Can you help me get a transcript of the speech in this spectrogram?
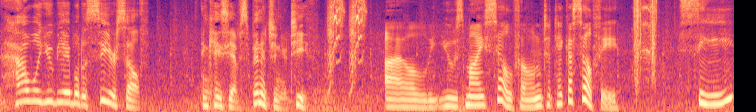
how will you be able to see yourself? In case you have spinach in your teeth. I'll use my cell phone to take a selfie. See?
